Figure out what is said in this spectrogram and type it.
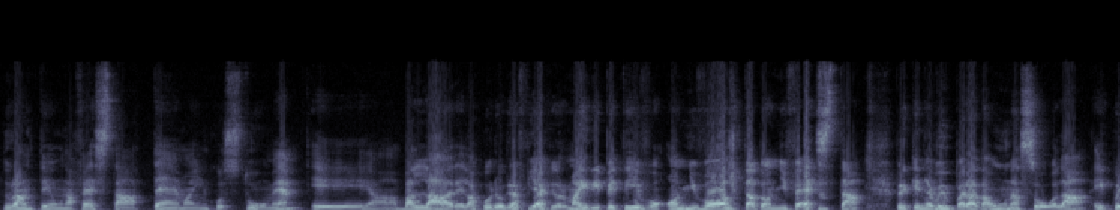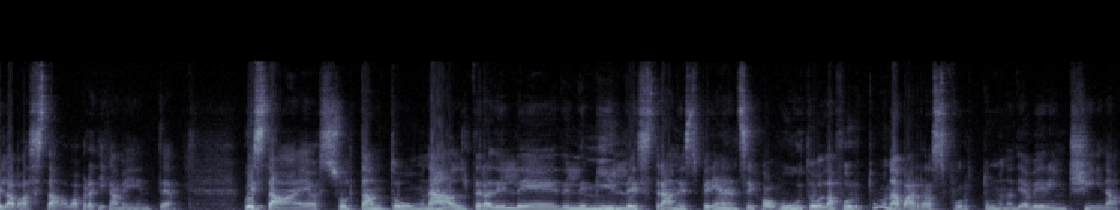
durante una festa a tema in costume e a ballare la coreografia che ormai ripetevo ogni volta ad ogni festa perché ne avevo imparata una sola e quella bastava praticamente. Questa è soltanto un'altra delle, delle mille strane esperienze che ho avuto, la fortuna barra sfortuna di avere in Cina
